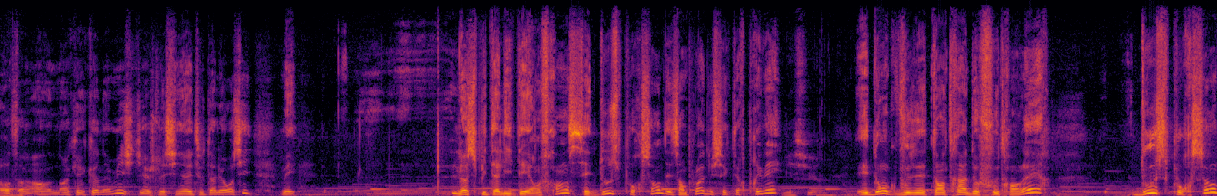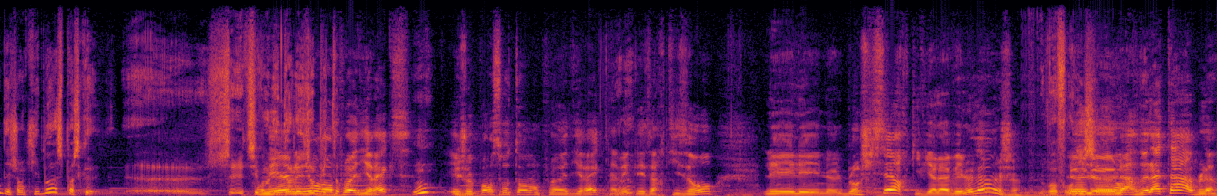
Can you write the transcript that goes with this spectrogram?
en, en tant qu'économiste, je l'ai signalé tout à l'heure aussi, mais l'hospitalité en France, c'est 12% des emplois du secteur privé. Bien sûr. Et donc, vous êtes en train de foutre en l'air 12% des gens qui bossent, parce que euh, c'est- si On est dans les hôpitaux. d'emplois directs, Hmm et je pense autant d'emplois indirects avec les artisans, les, les- le blanchisseur qui vient laver le linge, l'art de la table,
